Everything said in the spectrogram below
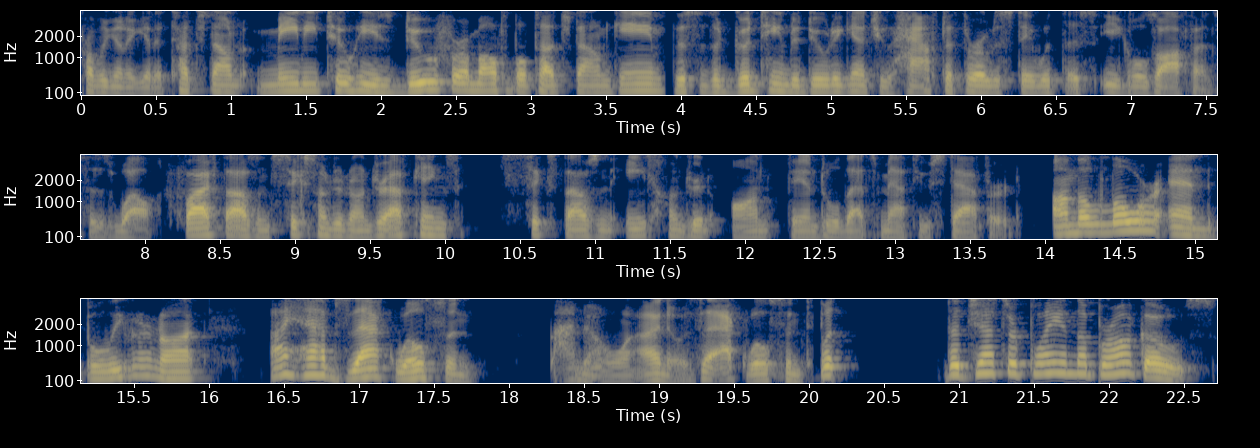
Probably going to get a touchdown, maybe two. He's due for a multiple touchdown game. This is a good team to do it against. You have to throw to stay with this Eagles offense as well. 5,600 on DraftKings, 6,800 on FanDuel. That's Matthew Stafford. On the lower end, believe it or not, I have Zach Wilson. I know, I know, Zach Wilson. But the Jets are playing the Broncos.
